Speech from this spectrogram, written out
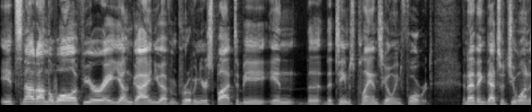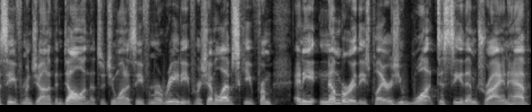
it's not on the wall if you're a young guy and you haven't proven your spot to be in the the team's plans going forward. And I think that's what you want to see from a Jonathan Dahlen. That's what you want to see from a Reedy, from a from any number of these players. You want to see them try and have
